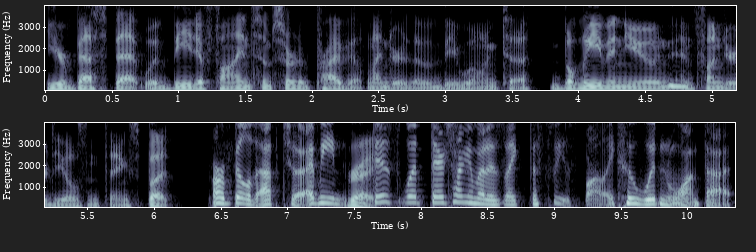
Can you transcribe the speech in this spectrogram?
your best bet would be to find some sort of private lender that would be willing to believe in you and, and fund your deals and things. But Or build up to it. I mean, Right. this what they're talking about is like the sweet spot. Like who wouldn't want that?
